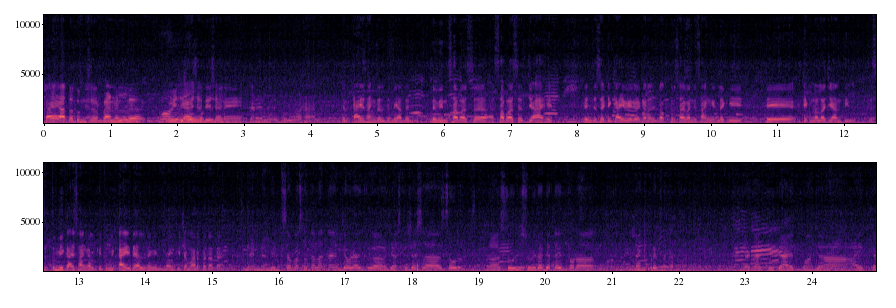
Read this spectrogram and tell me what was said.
काय आता तुमचं पॅनल विजयाच्या दिशेने. हां. तर काय सांगाल तुम्ही? आता नवीन सभासद सभासद जे आहेत त्यांच्यासाठी काय वेगळं कराल? डॉक्टर साहेबांनी सांगितलं की ते टेक्नॉलॉजी आणतील. तसं तुम्ही काय सांगाल? की तुम्ही काय द्याल नवीन बँकेच्या मार्फत आता? नवीन सभासदाला काय जेवढ्या जास्तीत जास्त सोयी सुविधा देता येईल तेवढा बँक प्रयत्न करावा ज्या काय त्रुटी आहेत किंवा ज्या आहेत त्या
